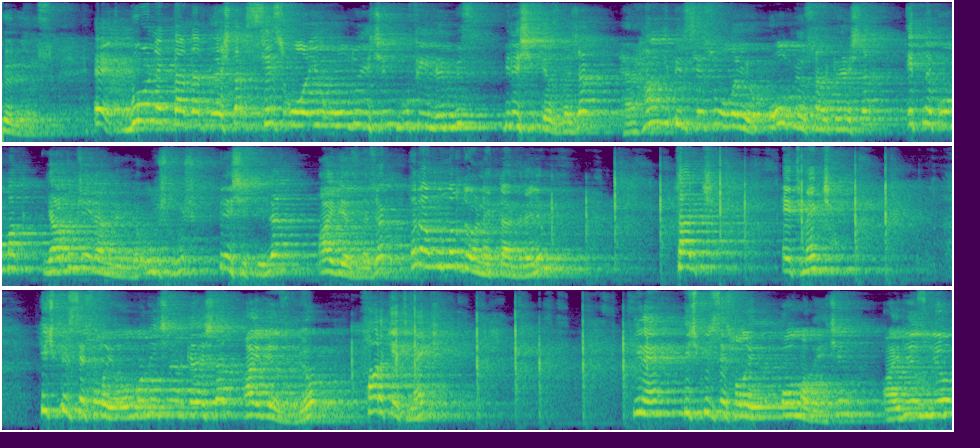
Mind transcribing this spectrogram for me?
görüyoruz. Evet bu örneklerde arkadaşlar ses olayı olduğu için bu fiillerimiz bileşik yazılacak. Herhangi bir ses olayı olmuyorsa arkadaşlar etmek olmak yardımcı eylemleriyle oluşmuş bileşik fiiller ayrı yazılacak. Hemen bunları da örneklendirelim. Terk etmek hiçbir ses olayı olmadığı için arkadaşlar ayrı yazılıyor. Fark etmek yine hiçbir ses olayı olmadığı için ayrı yazılıyor.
